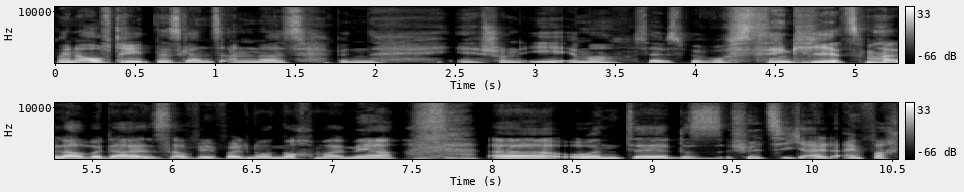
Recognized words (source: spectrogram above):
mein Auftreten ist ganz anders. Bin äh, schon eh immer selbstbewusst, denke ich jetzt mal, aber da ist auf jeden Fall nur noch mal mehr. Äh, und, äh, das fühlt sich halt einfach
